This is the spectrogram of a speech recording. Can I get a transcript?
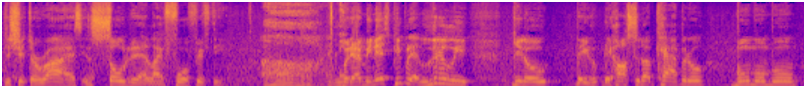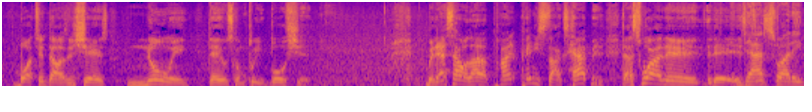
the shit to rise and sold it at like 450. And they- But I mean, there's people that literally, you know, they they hustled up capital, boom, boom, boom, bought ten thousand shares, knowing that it was complete bullshit. But that's how a lot of penny stocks happen. That's why they're. they're it's, That's it's- why they-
